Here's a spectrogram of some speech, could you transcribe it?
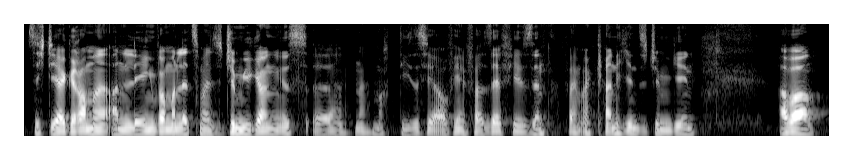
sich Diagramme anlegen, wann man letztes Mal ins Gym gegangen ist. Äh, ne, macht dieses Jahr auf jeden Fall sehr viel Sinn, weil man kann nicht ins Gym gehen. Aber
